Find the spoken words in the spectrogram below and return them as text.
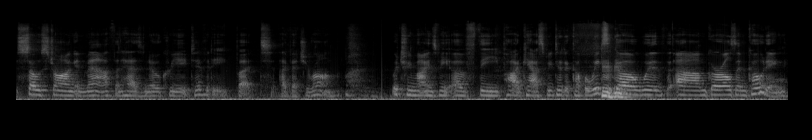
so strong in math and has no creativity, but I bet you're wrong. Which reminds me of the podcast we did a couple weeks ago with um, girls in coding,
